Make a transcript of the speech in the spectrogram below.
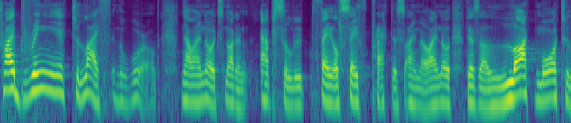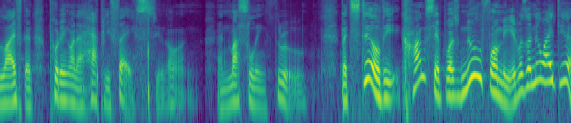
Try bringing it to life in the world. Now, I know it's not an absolute fail safe practice. I know. I know there's a lot more to life than putting on a happy face, you know, and, and muscling through. But still, the concept was new for me. It was a new idea.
